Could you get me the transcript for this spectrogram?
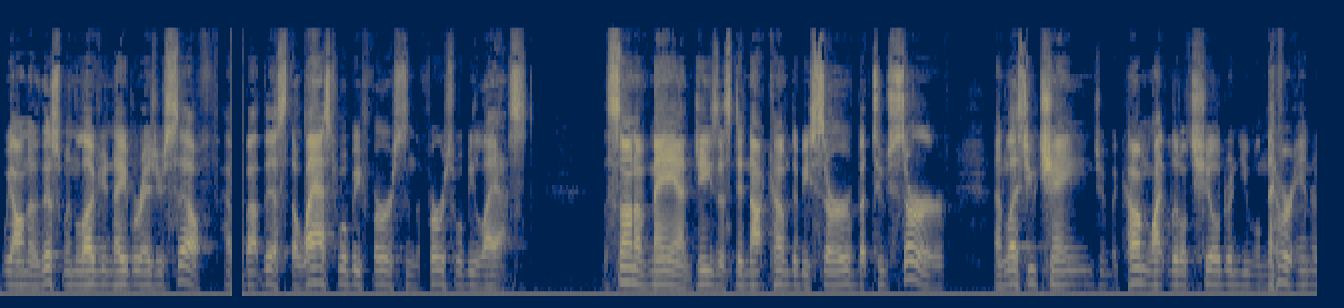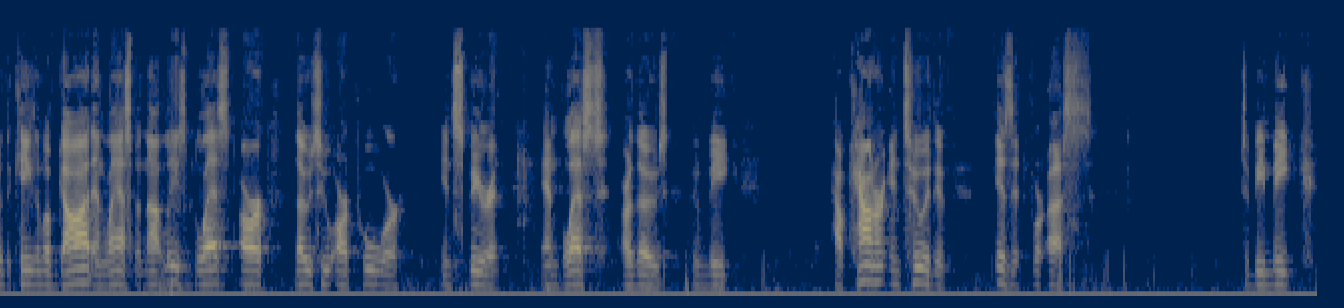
We all know this one love your neighbor as yourself. How about this? The last will be first, and the first will be last. The Son of Man, Jesus, did not come to be served, but to serve Unless you change and become like little children, you will never enter the kingdom of God. And last but not least, blessed are those who are poor in spirit, and blessed are those who meek. How counterintuitive is it for us to be meek,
